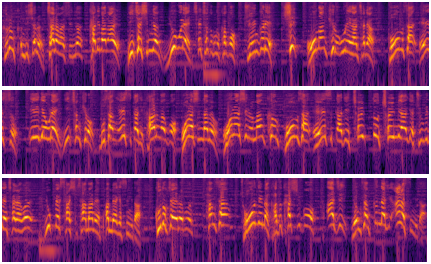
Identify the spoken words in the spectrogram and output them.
그런 컨디션을 자랑할 수 있는 카니발 R 2010년 6월에 최초 등록하고 주행거리 15만 킬로 운행한 차량 보험사 AS 1개월에 2,000km 무상 AS까지 가능하고 원하신다면 원하시는 만큼 보험사 AS까지 철두 철미하게 준비된 차량을 644만 원에 판매하겠습니다. 구독자 여러분 항상 좋은 일만 가득하시고 아직 영상 끝나지 않았습니다.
